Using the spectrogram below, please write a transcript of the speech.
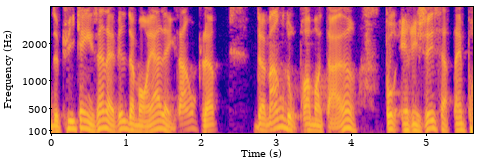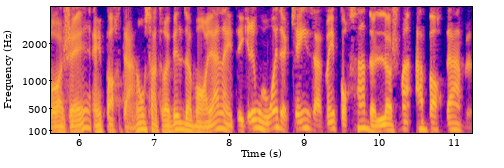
depuis 15 ans la ville de Montréal exemple demande aux promoteurs pour ériger certains projets importants au centre-ville de Montréal à intégrer au moins de 15 à 20% de logements abordables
